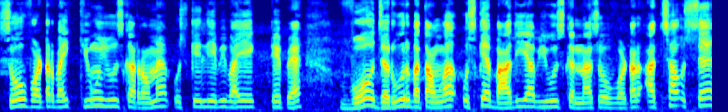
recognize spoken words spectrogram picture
सोप वाटर भाई क्यों यूज़ कर रहा हूँ मैं, उसके लिए भी भाई एक टिप है, वो ज़रूर बताऊँगा। उसके बाद ही आप यूज़ करना सोप वाटर अच्छा उससे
